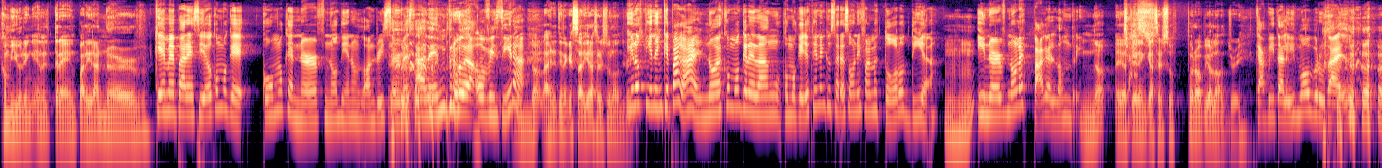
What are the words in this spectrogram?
commuting en el tren para ir a Nerve. Que me pareció como que, como que Nerf no tiene un laundry service adentro de la oficina. No, la gente tiene que salir a hacer su laundry. Y los tienen que pagar. No es como que le dan, como que ellos tienen que usar esos uniformes todos los días. Y Nerf no les paga el laundry. No, ellos tienen que hacer su propio laundry. Capitalismo brutal.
